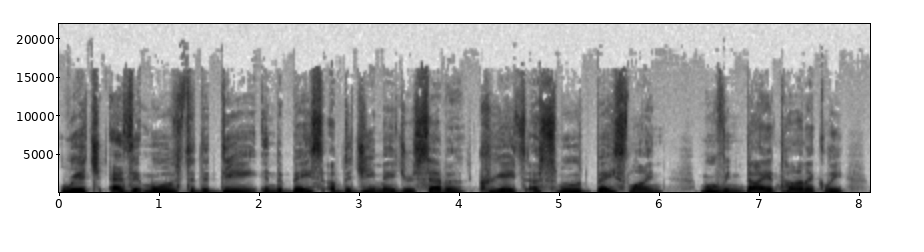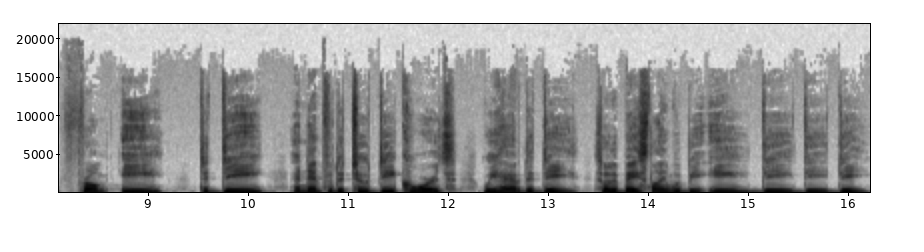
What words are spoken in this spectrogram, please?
which, as it moves to the D in the bass of the G major 7, creates a smooth bass line moving diatonically from E to D, and then for the two D chords, we have the D. So the bass line would be E, D, D, D.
